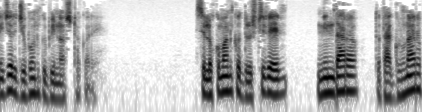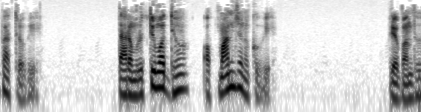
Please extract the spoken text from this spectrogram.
ନିଜର ଜୀବନକୁ ବି ନଷ୍ଟ କରେ। ସେ ଲୋକମାନଙ୍କ ଦୃଷ୍ଟିରେ ନିନ୍ଦାର ତଥା ଘୃଣାର ପାତ୍ର ହୁଏ। ତାହାର ମୃତ୍ୟୁ ମଧ୍ୟ ଅପମାନଜନକ ହୁଏ। ପ୍ରିୟ ବନ୍ଧୁ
